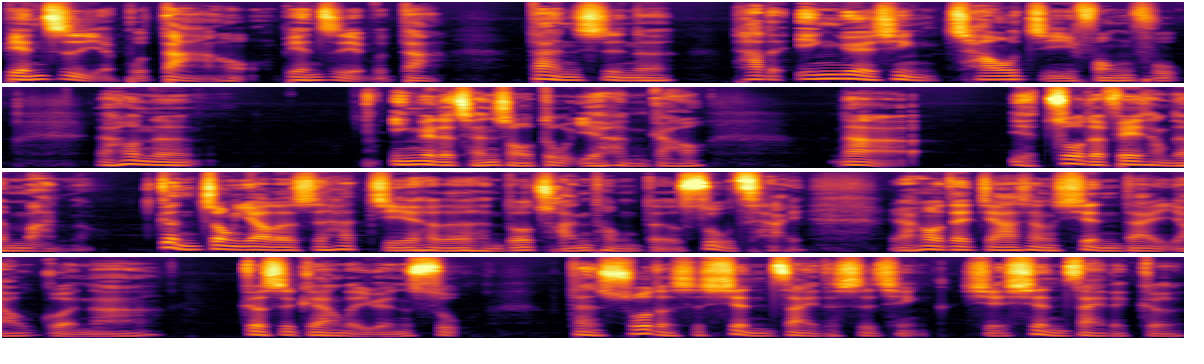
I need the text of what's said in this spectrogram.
编制也不大哦，编制也不大，但是呢，它的音乐性超级丰富，然后呢，音乐的成熟度也很高，那也做的非常的满哦。更重要的是，它结合了很多传统的素材，然后再加上现代摇滚啊，各式各样的元素，但说的是现在的事情，写现在的歌，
